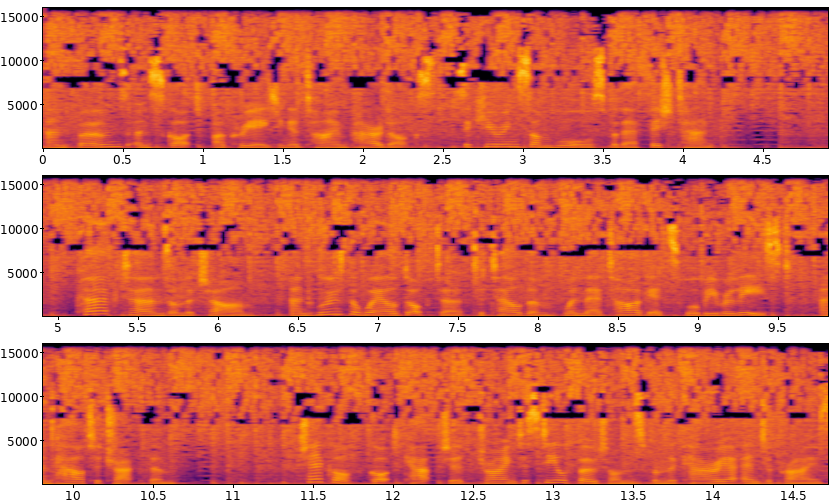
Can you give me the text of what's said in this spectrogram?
and Bones and Scott are creating a time paradox, securing some walls for their fish tank. Kirk turns on the charm and woos the whale doctor to tell them when their targets will be released and how to track them. Chekov got captured trying to steal photons from the carrier Enterprise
